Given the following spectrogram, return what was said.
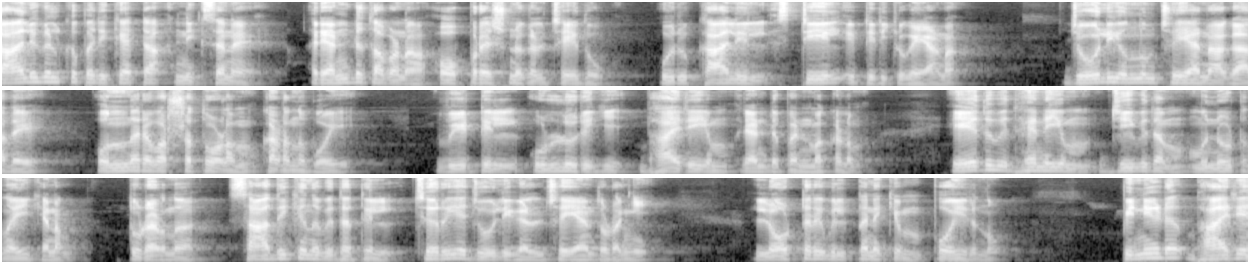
കാലുകൾക്ക് പരിക്കേറ്റ നിക്സനെ രണ്ട് തവണ ഓപ്പറേഷനുകൾ ചെയ്തു. ഒരു കാലിൽ സ്റ്റീൽ ഇട്ടിരിക്കുകയാണ്. ജോലിയൊന്നും ചെയ്യാനാകാതെ ഒന്നര വർഷത്തോളം കടന്നുപോയി. വീട്ടിൽ ഉള്ളുരുകി ഭാര്യയും രണ്ട് പെൺമക്കളും. ഏതുവിധേനയും ജീവിതം മുന്നോട്ട് നയിക്കണം. തുടർന്ന് സാധിക്കുന്ന വിധത്തിൽ ചെറിയ ജോലികൾ ചെയ്യാൻ തുടങ്ങി. ലോട്ടറി വിൽപ്പനയ്ക്കും പോയിരുന്നു. പിന്നീട് ഭാര്യ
